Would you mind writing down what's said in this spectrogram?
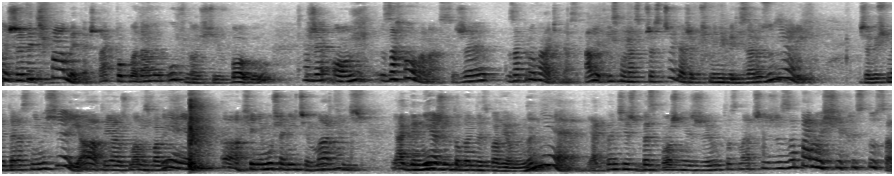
Tak. że wytrwamy też, tak? Pokładamy ufność w Bogu, Tak. że On zachowa nas, że zaprowadzi nas. Ale Pismo nas przestrzega, żebyśmy nie byli zarozumiali. Żebyśmy teraz nie myśleli, a to ja już mam zbawienie, a się nie muszę niczym martwić. Jakbym nie żył, to będę zbawiony. No nie. Jak będziesz bezbożnie żył, to znaczy, że zaparłeś się Chrystusa,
